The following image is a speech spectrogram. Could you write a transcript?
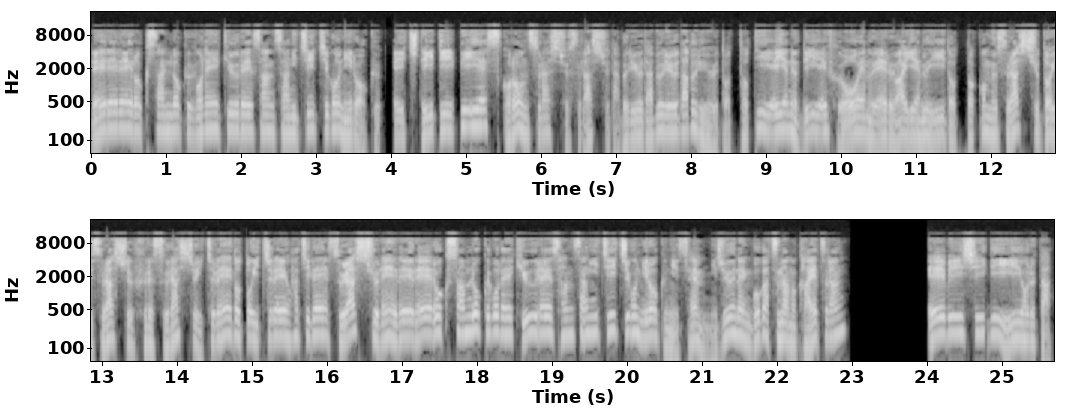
00063650903311526 https コロンスラッシュスラッシュ www.tandfonline.com スラッシュ doi スラッシュ full スラッシュ10.1080スラッシュ00063650903311526 2020年5月7日閲覧 ABCDE オルタ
